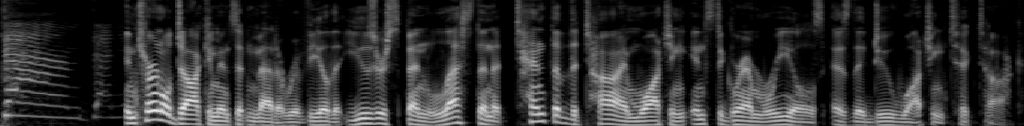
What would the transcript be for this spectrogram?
Damn, Daniel. Internal documents at Meta reveal that users spend less than a tenth of the time watching Instagram Reels as they do watching TikTok.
